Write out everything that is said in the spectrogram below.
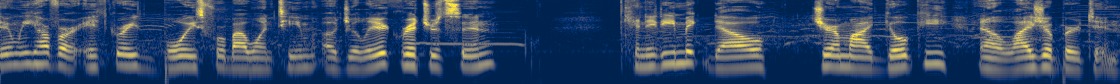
Then we have our 8th grade boys 4x1 team of Jaliek Richardson, Kennedy McDowell, Jeremiah Gilkey, and Elijah Burton.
